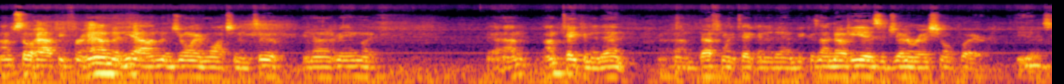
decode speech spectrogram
I'm so happy for him. And yeah, I'm enjoying watching him too. You know what I mean? Like yeah, I'm I'm taking it in. I'm definitely taking it in because I know he is a generational player. He is.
